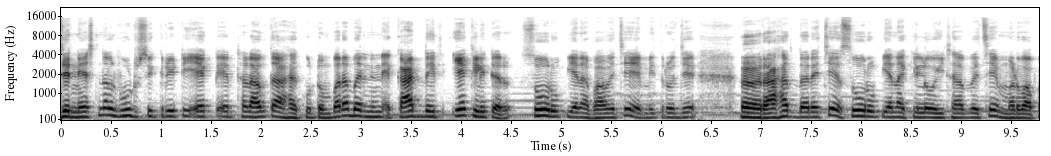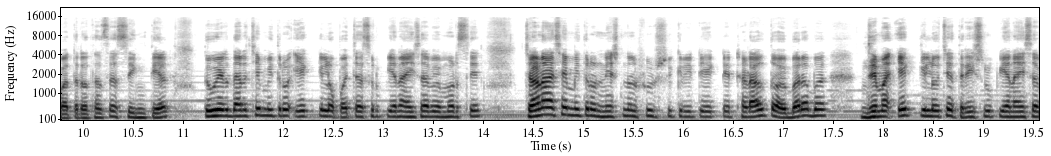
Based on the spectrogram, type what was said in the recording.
જે નેશનલ ફૂડ સિક્યુરિટી એક્ટ હેઠળ આવતા હે કુટુંબ, બરાબર? એને કાર્ડ દીઠ એક લીટર સો રૂપિયાના ભાવે છે. મિત્રો, જે રાહત દરે છે, સો રૂપિયાના કિલો હિસાબે છે મળવાપાત્ર થશે સિંગ તેલ તુવેરદાર છે મિત્રો, એક કિલો પચાસ રૂપિયાના હિસાબે મળશે. ચણા છે મિત્રો નેશનલ ફૂડ સિક્યુરિટી એક્ટ હેઠળ આવતા હોય, બરાબર? જેમાં એક કિલો છે ત્રીસ રૂપિયાના હિસાબે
